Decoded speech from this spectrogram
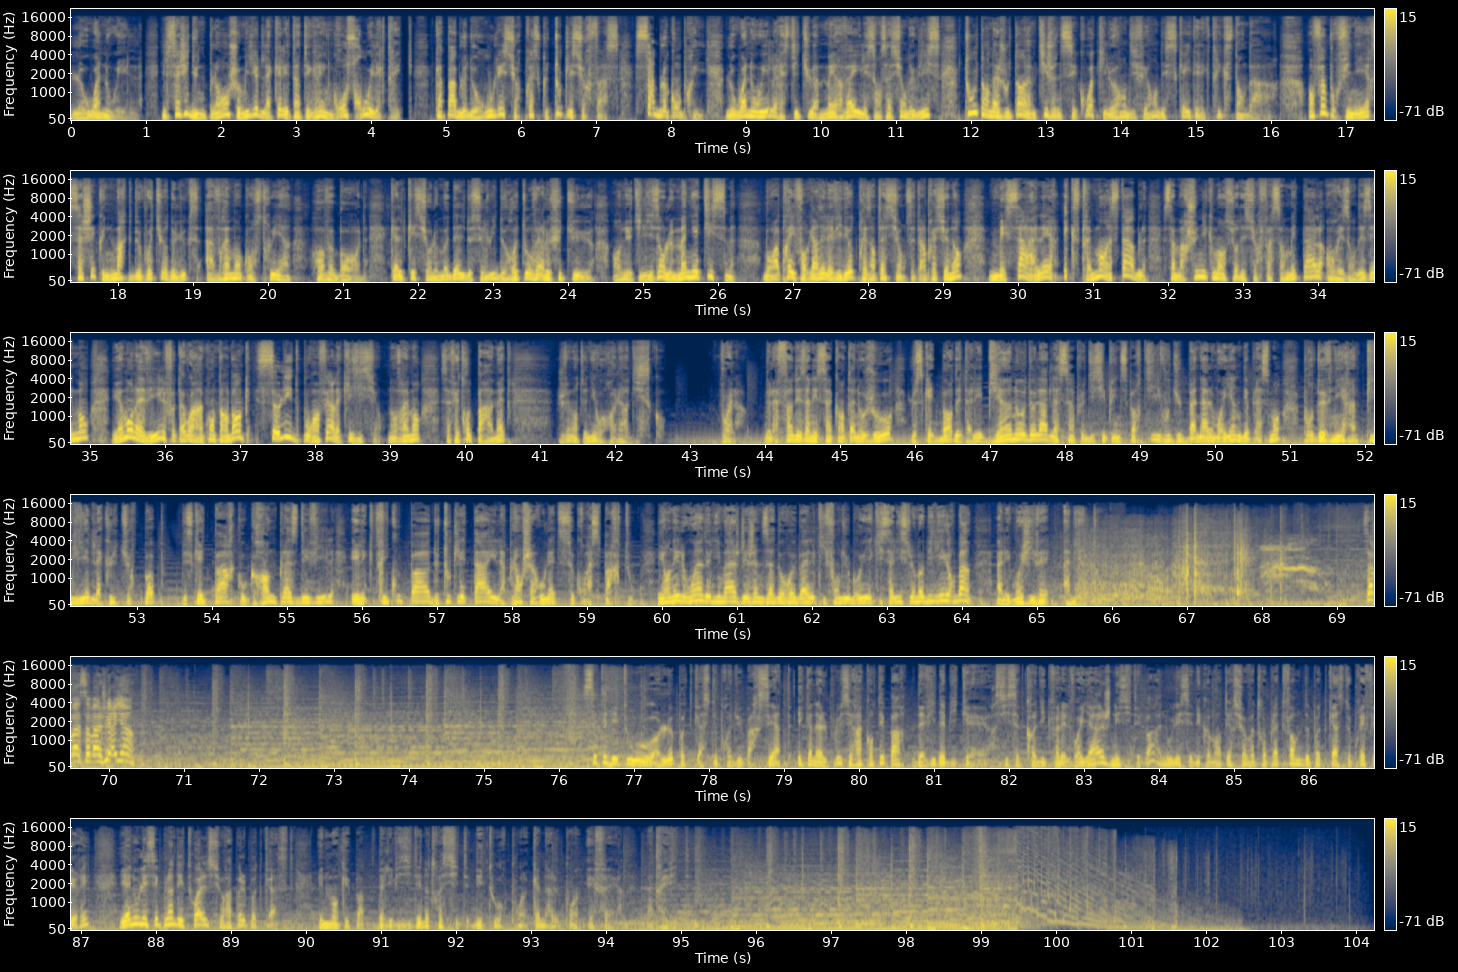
le One Wheel. Il s'agit d'une planche au milieu de laquelle est intégrée une grosse roue électrique, capable de rouler sur presque toutes les surfaces, sable compris. Le One Wheel restitue à merveille les sensations de glisse, tout en ajoutant un petit je ne sais quoi qui le rend différent des skates électriques standards. Enfin, pour finir, sachez qu'une marque de voiture de luxe a vraiment construit un hoverboard, calqué sur le modèle de celui de Retour vers le futur, en utilisant le magnétisme. Bon, après, il faut regarder la vidéo de présentation. C'est impressionnant, mais ça a l'air extrêmement instable. Ça marche uniquement sur des surfaces en métal, en raison des aimants, et à mon avis, il faut avoir un compte en banque solide pour en faire l'acquisition. Non, vraiment, ça fait trop de paramètres. Je vais m'en tenir au roller disco. Voilà, de la fin des années 50 à nos jours, le skateboard est allé bien au-delà de la simple discipline sportive ou du banal moyen de déplacement pour devenir un pilier de la culture pop des skateparks aux grandes places des villes, électriques ou pas, de toutes les tailles, la planche à roulettes se croise partout. Et on est loin de l'image des jeunes ados rebelles qui font du bruit et qui salissent le mobilier urbain. Allez, moi j'y vais, à bientôt. Ça va, ça va, j'ai rien C'était Détour, le podcast produit par Seat et Canal+, et raconté par David Abiker. Si cette chronique valait le voyage, n'hésitez pas à nous laisser des commentaires sur votre plateforme de podcast préférée et à nous laisser plein d'étoiles sur Apple Podcast. Et ne manquez pas d'aller visiter notre site détour.canal.fr. À très vite.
